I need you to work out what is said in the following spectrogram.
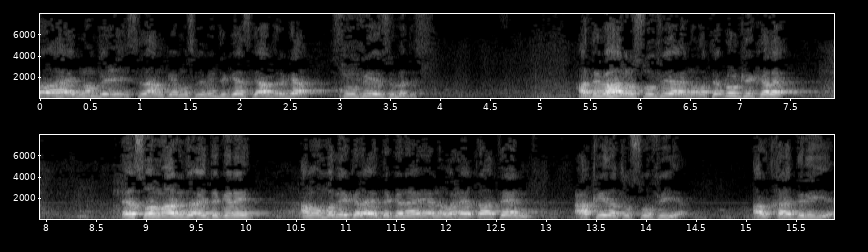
oo ahayd manbicii islaamka ee muslimiinta geeska africa suufiya isu bedeshay haddiiba harar suufiya ay noqotay dhulkii kale ee soomaalidu ay deganayd ama ummadihii kale ay deganaayeenna waxay qaateen caqiidatu suufiya alqaadiriya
